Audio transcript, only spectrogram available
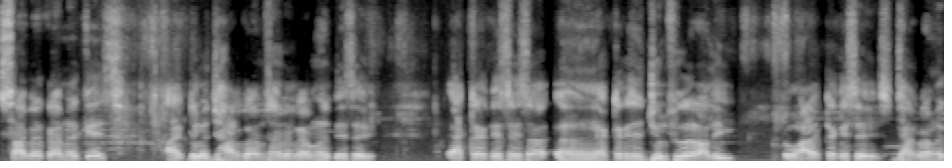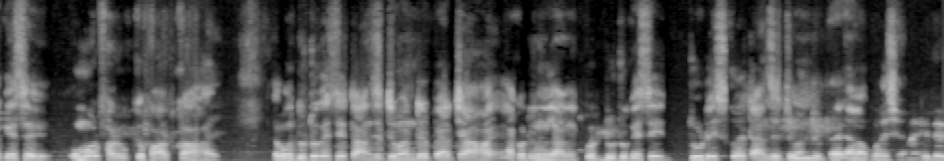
সাইবার ক্রাইমের কেস, আরেকটা হলো ঝাড়গ্রাম সাইবার ক্রাইমের কেসে। একটা কেসে একটা কেসে জুলফিকার আলী এবং আরেকটা কেসে ঝাড়গ্রামের কেসে উমর ফারুককে ফরওয়ার্ড করা হয়। এবং দুটো কেসে ট্রানজিট রিমান্ডের প্যার চাওয়া হয়। অ্যাকর্ডিংলি ল্যান্ডেড কোর্ট দুটো কেসেই টু ডেজ করে ট্রানজিট রিমান্ডের প্যার অ্যালাউ করেছে। মানে এদের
